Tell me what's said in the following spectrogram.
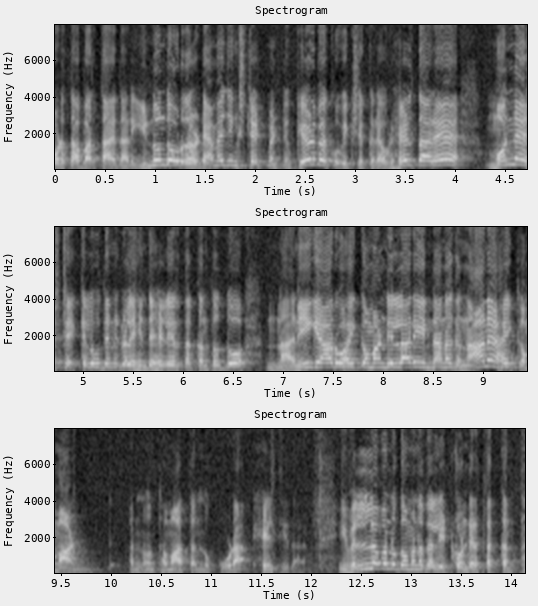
ಕೊಡ್ತಾ ಬರ್ತಾ ಇದ್ದಾರೆ. ಇನ್ನೊಂದು ಅವ್ರದ್ದು ಡ್ಯಾಮೇಜಿಂಗ್ ಸ್ಟೇಟ್ಮೆಂಟ್ ನೀವು ಕೇಳಬೇಕು ವೀಕ್ಷಕರೇ. ಅವ್ರು ಹೇಳ್ತಾರೆ, ಮೊನ್ನೆ ಅಷ್ಟೇ, ಕೆಲವು ದಿನಗಳ ಹಿಂದೆ ಹೇಳಿರ್ತಕ್ಕಂಥದ್ದು, ನನಗೆ ಯಾರು ಹೈಕಮಾಂಡ್ ಇಲ್ಲ ರೀ, ನನಗೆ ನಾನೇ ಹೈಕಮಾಂಡ್. ಅನ್ನುವಂಥ ಮಾತನ್ನು ಕೂಡ ಹೇಳ್ತಿದ್ದಾರೆ. ಇವೆಲ್ಲವನ್ನು ಗಮನದಲ್ಲಿ ಇಟ್ಕೊಂಡಿರ್ತಕ್ಕಂಥ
